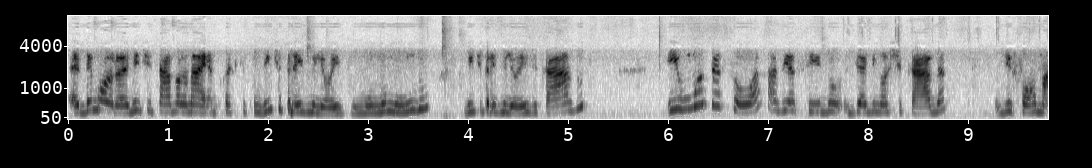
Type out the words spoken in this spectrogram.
é, demorou. A gente estava na época que com 23 milhões no mundo, 23 milhões de casos, e uma pessoa havia sido diagnosticada de forma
